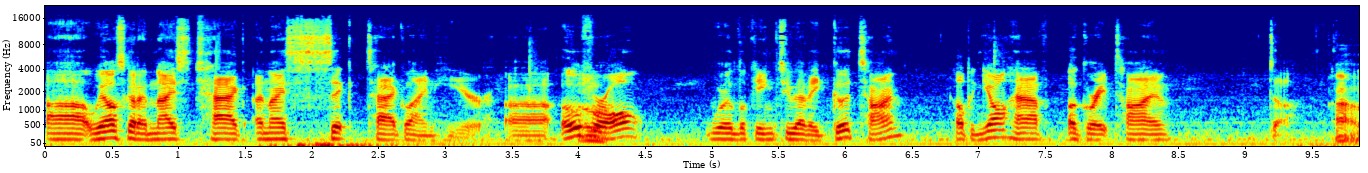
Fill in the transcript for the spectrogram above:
Uh, we also got a nice tag, a nice sick tagline here. Uh, overall, we're looking to have a good time, helping y'all have a great time. Duh. Uh,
